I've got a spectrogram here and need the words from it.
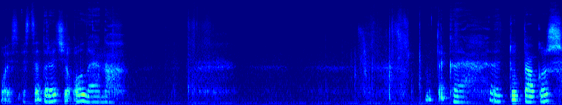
Ось, ось це, до речі, Олена. Таке. Е, Тут також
